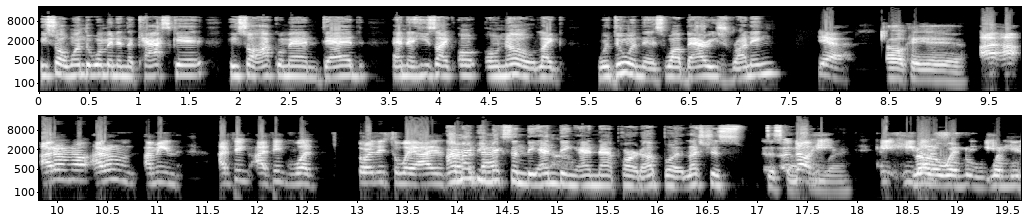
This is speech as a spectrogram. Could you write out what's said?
He saw Wonder Woman in the casket. He saw Aquaman dead, and then he's like, "Oh, oh no! Like we're doing this while Barry's running." yeah. Oh, okay, yeah, yeah. I, I I don't know. I don't. I mean, I think I think what, or at least the way I interpret I might be that, mixing the ending and that part up, but let's just discuss no, he- anyway. he, he no, does, no, when he, when he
